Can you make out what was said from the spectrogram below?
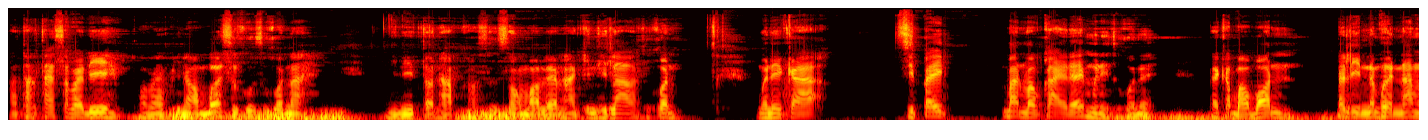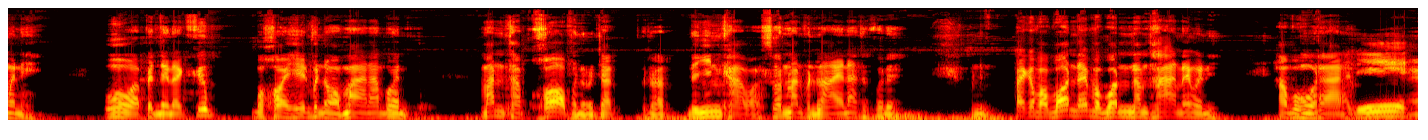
มาทักทายสบายดีพ่อแม่พี่น้องเบิร์ดสุขุสุขคนนะยินดีต้อนรับเข้าสู่ซองเบาแรมหากินที่ลาวทุกคนมื้อนี้กะสิไปบ้านเบาไก่ได้มื้อนี้ทุกคนเลยไปกับเบาบอลไปลินน้ำเพิ่นน้ำมื้อนี้โอ้ว่าเป็นจังไดคือบ่ค่อยเห็นเพิ่นออกมานะเพิ่นมันทับคอเพิ่นว่าจักเพิ่นว่าได้ยินข่าวว่าส่วนมันเพิ่นหลายนะทุกคนเลยมันไปกับเบาบอลได้เบาบอลนำทางได้มื้อนี้เฮาบ่ฮู้ทางสวัสดีเอ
